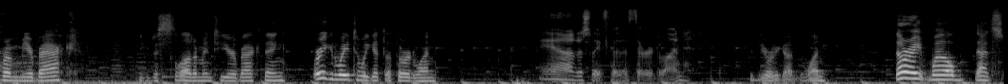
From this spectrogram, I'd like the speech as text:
from your back. You can just slot them into your back thing, or you can wait till we get the third one. Yeah, I'll just wait for the third one. You already got the one. All right. Well, that's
